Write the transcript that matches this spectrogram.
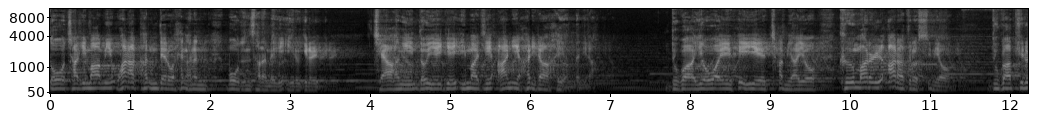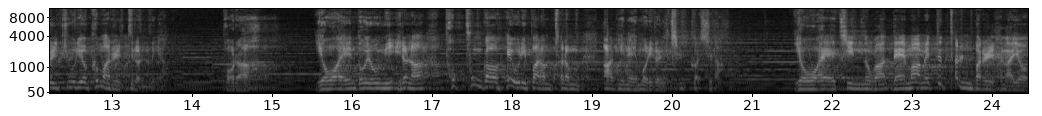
또 자기 마음이 완악한 대로 행하는 모든 사람에게 이르기를 재앙이 너희에게 임하지 아니하리라 하였느니라. 누가 여호와의 회의에 참여하여 그 말을 알아들었으며 누가 귀를 기울여 그 말을 들었느냐? 보라 여호와의 노여움이 일어나 폭풍과 회오리 바람처럼 악인의 머리를 칠 것이라 여호와의 진노가 내 마음에 뜻하는 바를 행하여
